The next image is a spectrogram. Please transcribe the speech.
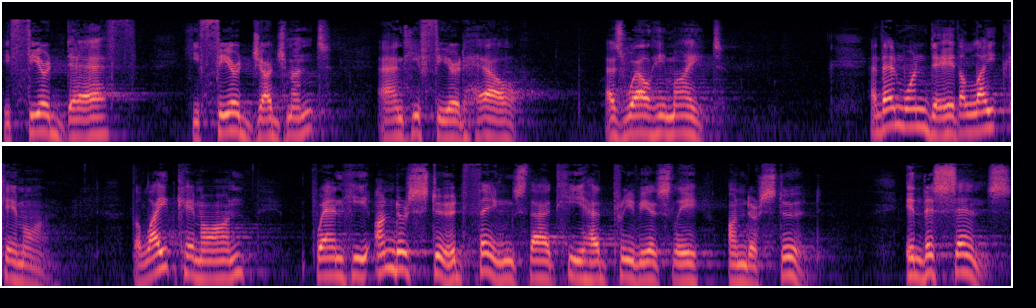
he feared death, he feared judgment, and he feared hell. As well he might. And then one day the light came on. The light came on when he understood things that he had previously understood. In this sense,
